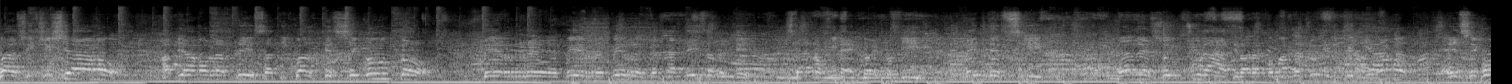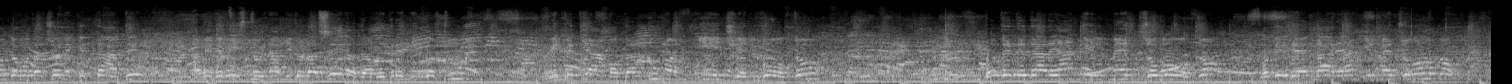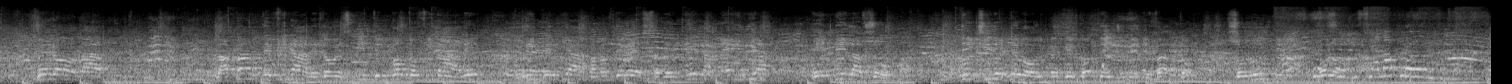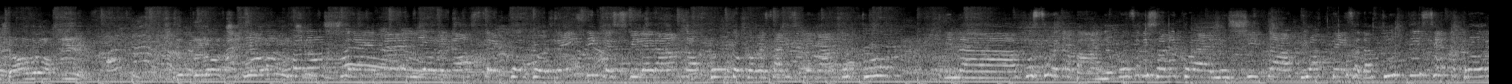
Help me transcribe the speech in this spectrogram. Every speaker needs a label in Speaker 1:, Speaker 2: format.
Speaker 1: quasi ci siamo, abbiamo l'attesa di qualche secondo per, per, per, per l'attesa perché stanno finendo ecco, di mettersi adesso i giurati, la raccomandazione ripetiamo, è il secondo votazione che date, avete visto in abito da sera, da vedrete in costume, ripetiamo dall'1 a 10 è il voto, potete dare anche il mezzo voto, potete dare anche il mezzo voto, però la, la parte finale dove è scritto il voto finale, ripetiamo, non deve essere né la media e né la somma. Decidete voi perché il conteggio viene fatto sull'ultima colonna.
Speaker 2: Siamo pronti.
Speaker 1: Siamo pronti? Più veloci con la
Speaker 2: Andiamo a
Speaker 1: luce.
Speaker 2: conoscere meglio le nostre concorrenti che sfileranno appunto come stai spiegando tu in eh, costume da bagno. Questa di solito è l'uscita più attesa da tutti. Siete pronti?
